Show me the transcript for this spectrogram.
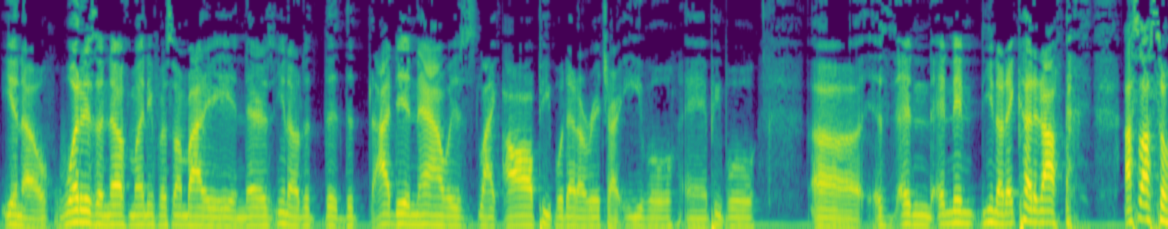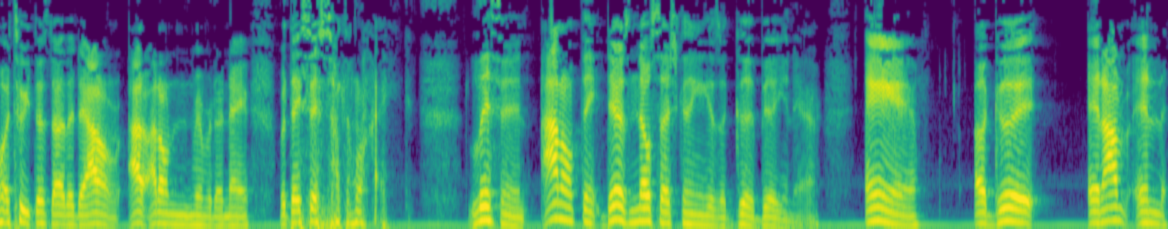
you know what is enough money for somebody? And there's you know the, the the idea now is like all people that are rich are evil and people uh and and then you know they cut it off. I saw someone tweet this the other day. I don't I, I don't remember their name but they said something like listen i don't think there's no such thing as a good billionaire. And a good and i'm and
